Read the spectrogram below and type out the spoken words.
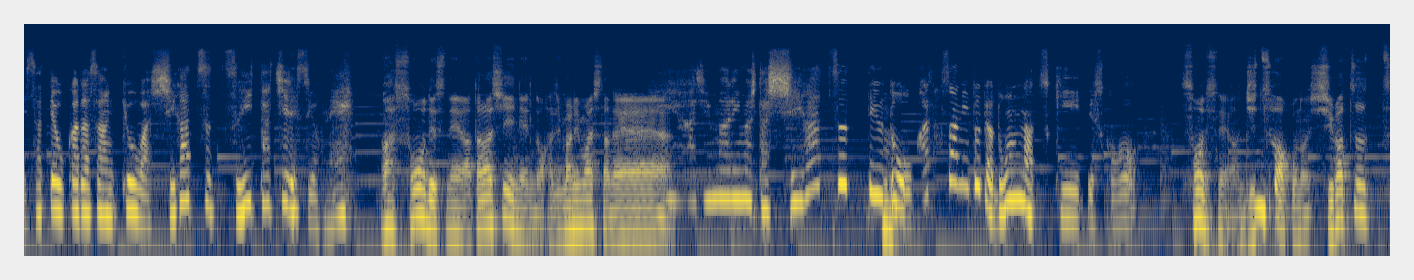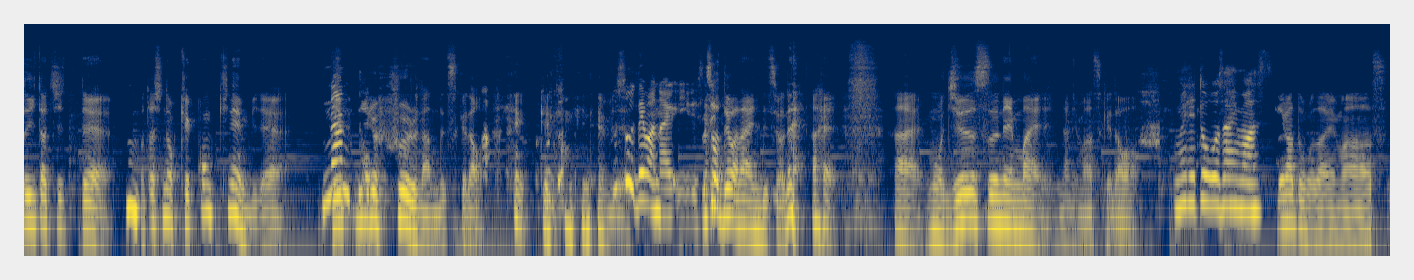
えさて、岡田さん、今日は4月1日ですよね。あ、そうですね。新しい年度始まりましたね。始まりました。4月っていうと、う岡田さんにとってはどんな月ですか？そうですね。実はこの4月1日って、うん私の結婚記念日で、なんとエ、ルフールなんですけど、結婚記念日で。嘘ではないですね。嘘ではないんですよね。はい。はい。もう十数年前になりますけど、おめでとうございますあ。りがとうございます。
